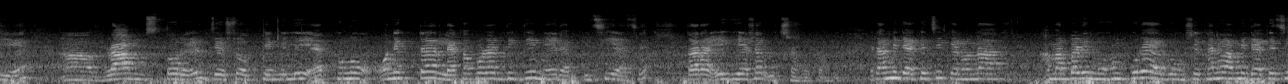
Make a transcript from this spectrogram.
দিয়ে গ্রাম স্তরের যেসব ফ্যামিলি এখনও অনেকটা লেখাপড়ার দিক দিয়ে মেয়েরা পিছিয়ে আছে, তারা এগিয়ে আসার উৎসাহ পাবে এটা আমি দেখেছি কেননা আমার বাড়ি মোহনপুরে এবং সেখানেও আমি দেখেছি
